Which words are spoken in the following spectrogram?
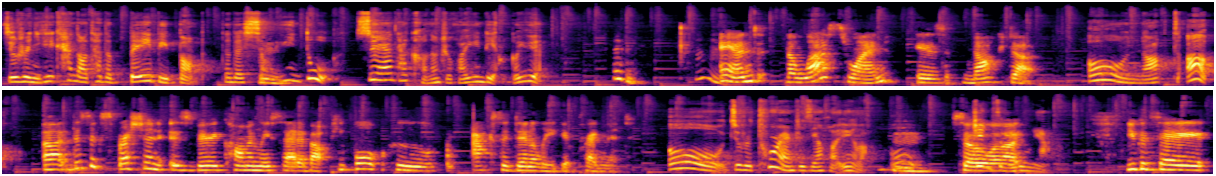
就是你可以看到她的 baby bump，她的小孕肚，虽然她可能只怀孕两个月。 And the last one is knocked up. 哦，knocked up， Uh, this expression is very commonly said about people who accidentally get pregnant. 哦，就是突然之间怀孕了。哦， So 这个怎么 uh, 用呀 you could say,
